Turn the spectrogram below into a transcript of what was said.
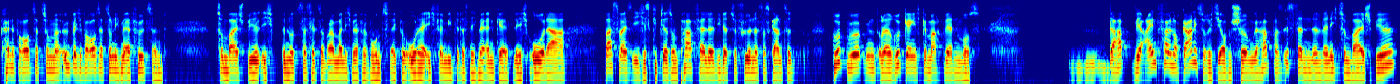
keine Voraussetzungen mehr, irgendwelche Voraussetzungen nicht mehr erfüllt sind zum Beispiel, ich benutze das jetzt auf einmal nicht mehr für Wohnzwecke oder ich vermiete das nicht mehr entgeltlich oder was weiß ich. Es gibt ja so ein paar Fälle, die dazu führen, dass das Ganze rückwirkend oder rückgängig gemacht werden muss. Da habt wir einen Fall noch gar nicht so richtig auf dem Schirm gehabt. Was ist denn, wenn ich zum Beispiel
